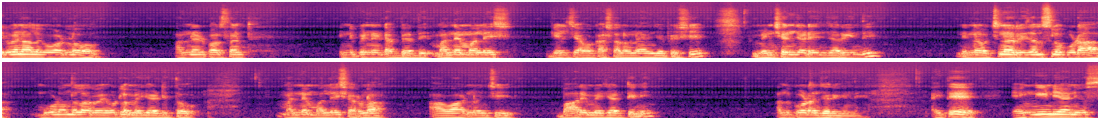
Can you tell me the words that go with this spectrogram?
ఇరవై నాలుగు వార్డులో హండ్రెడ్ పర్సెంట్ ఇండిపెండెంట్ అభ్యర్థి మన్నె మలేష్ గెలిచే అవకాశాలు ఉన్నాయని చెప్పేసి మెన్షన్ చేయడం జరిగింది. నిన్న వచ్చిన రిజల్ట్స్లో కూడా మూడు వందల అరవై ఓట్ల మెజార్టీతో మన్నె మల్లేష్ అరుణ ఆ వార్డు నుంచి భారీ మెజార్టీని అందుకోవడం జరిగింది. అయితే యంగ్ ఇండియా న్యూస్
